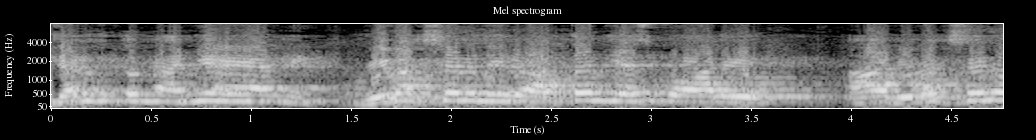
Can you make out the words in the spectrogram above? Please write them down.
జరుగుతున్న అన్యాయాన్ని వివక్షను మీరు అర్థం చేసుకోవాలి. ఆ వివక్షను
